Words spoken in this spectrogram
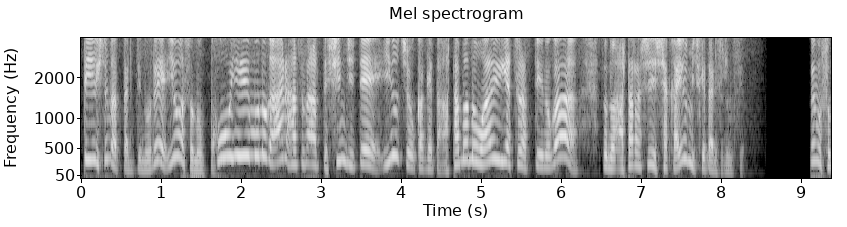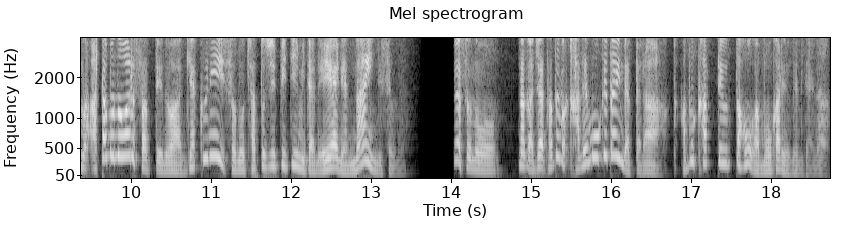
ていう人だったりっていうので、要はその、こういうものがあるはずだって信じて、命をかけた頭の悪い奴らっていうのが、その新しい社会を見つけたりするんですよ。でもその頭の悪さっていうのは逆にそのチャット GPT みたいな AI にはないんですよね。要はその、なんかじゃあ例えば金儲けたいんだったら株買って売った方が儲かるよねみたいな。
